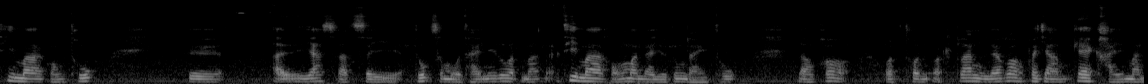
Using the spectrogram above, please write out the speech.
ที่มาของทุกข์คืออริยสัจสี่ทุกสมุทัยนิโรธมรรคที่มาของมันอยู่ตรงไหนทุกเราก็ อดทนอดกลั้น แล้วก็พยายามแก้ไขมัน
